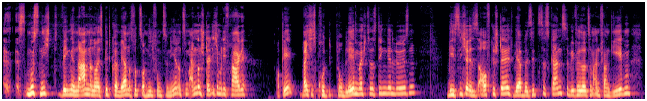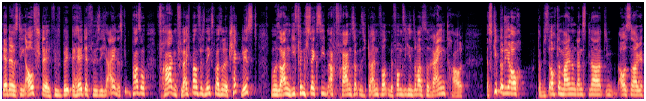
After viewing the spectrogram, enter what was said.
Es, es muss nicht wegen dem Namen ein neues Bitcoin werden, das wird es auch nie funktionieren. Und zum anderen stelle ich immer die Frage, Okay, welches Pro Problem möchte das Ding denn lösen? Wie sicher ist es aufgestellt? Wer besitzt das Ganze? Wie viel soll es am Anfang geben? Der, der das Ding aufstellt, wie viel behält er für sich ein? Es gibt ein paar so Fragen. Vielleicht machen wir fürs nächste Mal so eine Checklist, wo wir sagen, die fünf, sechs, sieben, acht Fragen sollte man sich beantworten, bevor man sich in sowas reintraut. Es gibt natürlich auch, da bist du auch der Meinung ganz klar, die Aussage,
